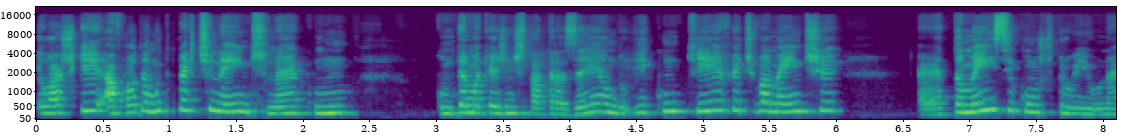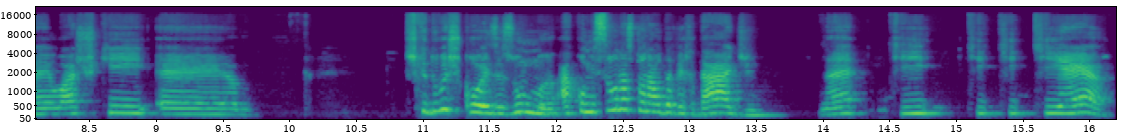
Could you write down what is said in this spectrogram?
Eu acho que a foto é muito pertinente, né, com, com o tema que a gente está trazendo e com que efetivamente é, também se construiu, né? Eu acho que é, acho que duas coisas. Uma, a Comissão Nacional da Verdade, né, que, que, que, que é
